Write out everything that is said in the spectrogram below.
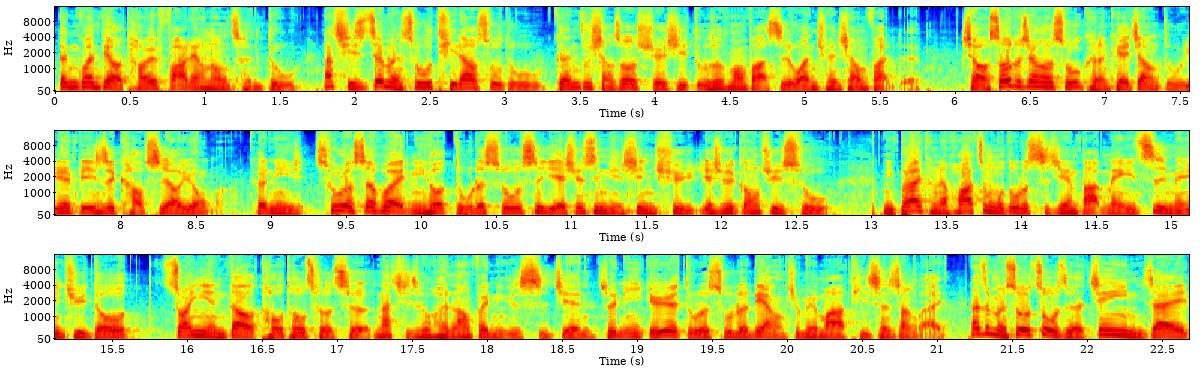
灯关掉，它会发亮那种程度。那其实这本书提到速读，跟小时候学习读书方法是完全相反的。小时候的教科书可能可以这样读，因为毕竟是考试要用嘛。可你出了社会，你以后读的书是，也许是你的兴趣，也许是工具书，你不太可能花这么多的时间把每一字每一句都钻研到透透彻彻，那其实会很浪费你的时间。所以你一个月读的书的量就没办法提升上来。那这本书的作者建议你在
